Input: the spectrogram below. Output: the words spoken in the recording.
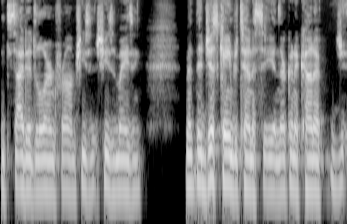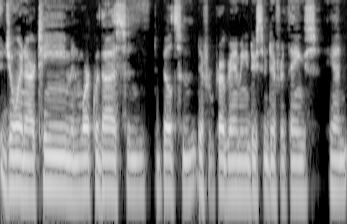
excited to learn from. She's she's amazing. But they just came to Tennessee, and they're going to kind of j- join our team and work with us and build some different programming and do some different things. And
